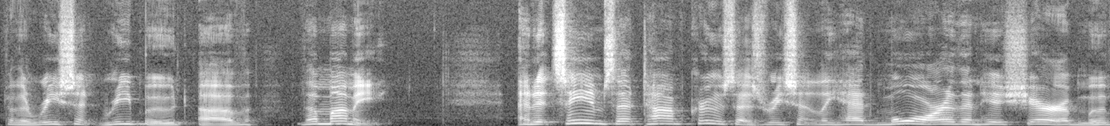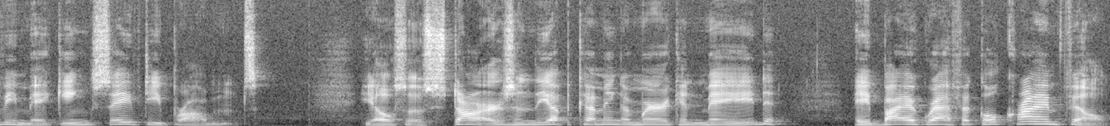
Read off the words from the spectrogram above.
for the recent reboot of The Mummy. And it seems that Tom Cruise has recently had more than his share of movie making safety problems. He also stars in the upcoming American made, a biographical crime film.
